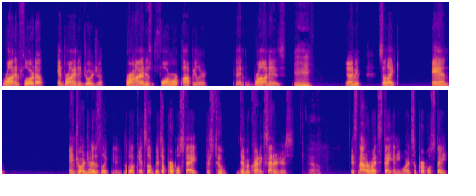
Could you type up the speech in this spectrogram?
Ron in Florida and Brian in Georgia. Brian is far more popular than Ron is hmm you know what I mean? So like, and and Georgia is like, look, it's a it's a purple state. There's two Democratic senators. Yeah. It's not a red state anymore. It's a purple state.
